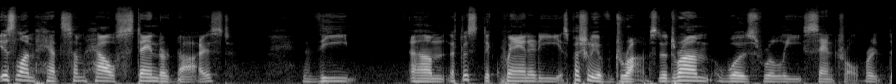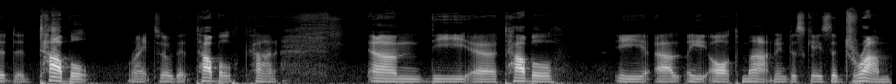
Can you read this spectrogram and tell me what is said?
Islam had somehow standardized the um, at least the quantity, especially of drums. The drum was really central, right? The, the right? So the tabl khan, um, the uh, a, a Ottoman, in this case the drum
